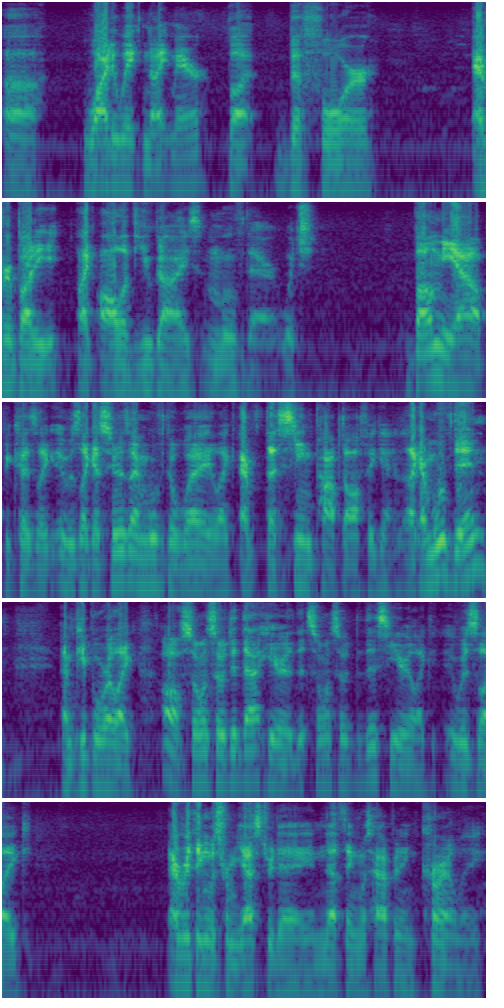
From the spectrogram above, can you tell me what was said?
uh Wide Awake Nightmare, but before everybody like all of you guys moved there, which bummed me out because like it was like as soon as I moved away, like ev- the scene popped off again. Like I moved in and people were like, "Oh, so and so did that here. That so and so did this here." Like it was like everything was from yesterday and nothing was happening currently.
